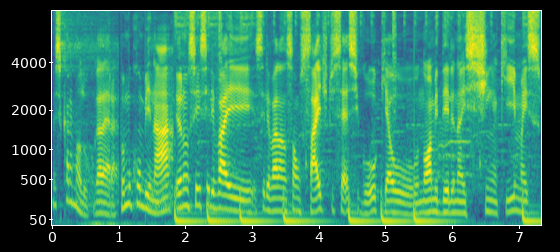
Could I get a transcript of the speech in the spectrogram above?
Esse cara é maluco, galera. Vamos combinar. Eu não sei se ele vai se ele vai lançar um site de CSGO, que é o, o nome dele na Steam aqui, mas,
